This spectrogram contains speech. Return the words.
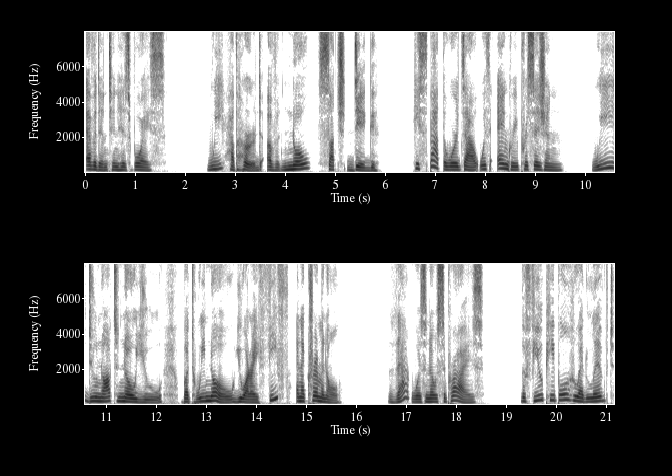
evident in his voice. We have heard of no such dig. He spat the words out with angry precision. We do not know you, but we know you are a thief and a criminal. That was no surprise. The few people who had lived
